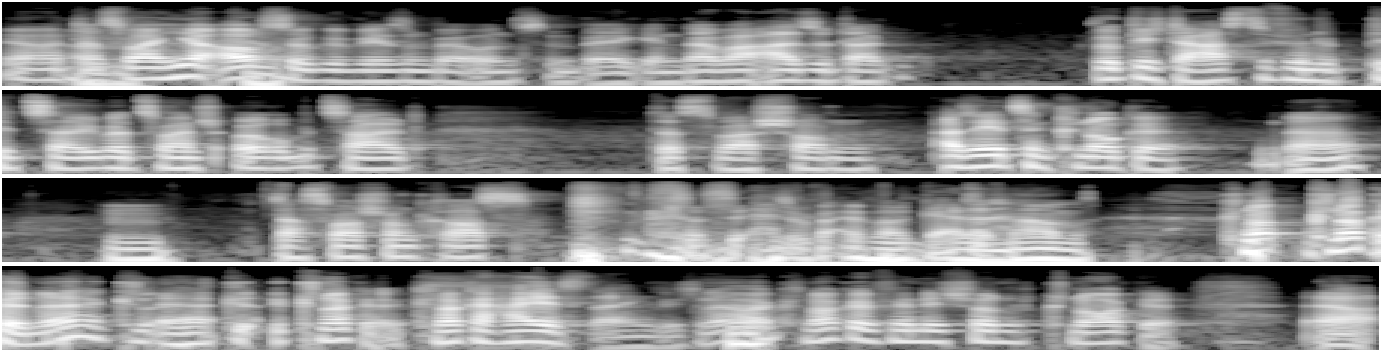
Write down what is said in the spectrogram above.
Ja, das war hier auch so gewesen bei uns in Belgien. Da war also da wirklich, da hast du für eine Pizza über 20 Euro bezahlt. Das war schon, also jetzt in Knocke, ne? Hm. Das war schon krass. Das ist einfach ein geiler Name. Kno Knocke, ne? Kn Knocke. Knocke heißt eigentlich, ne? Aber Knocke finde ich schon Knorke. Ja,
